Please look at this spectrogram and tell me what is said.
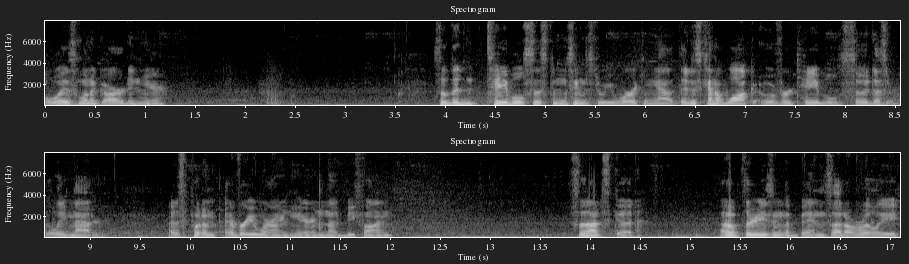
Always want a guard in here. So the table system seems to be working out. They just kind of walk over tables, so it doesn't really matter. I just put them everywhere in here, and that'd be fine. So that's good. I hope they're using the bins. I don't really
